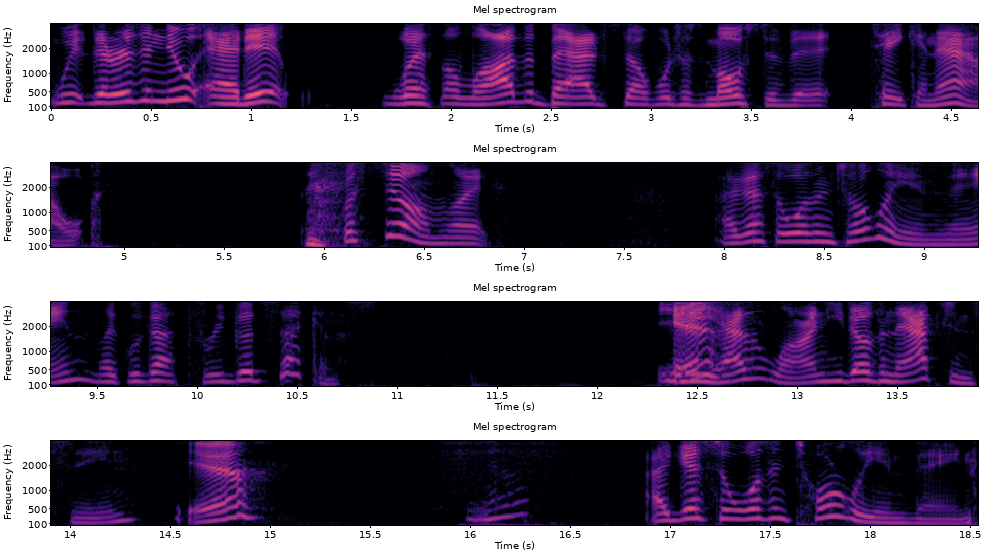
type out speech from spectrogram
we, there is a new edit with a lot of the bad stuff, which was most of it, taken out. but still, I'm like, I guess it wasn't totally in vain. Like, we got three good seconds. And Yeah. he has a line, he does an action scene. yeah. Yeah. I guess it wasn't totally in vain.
